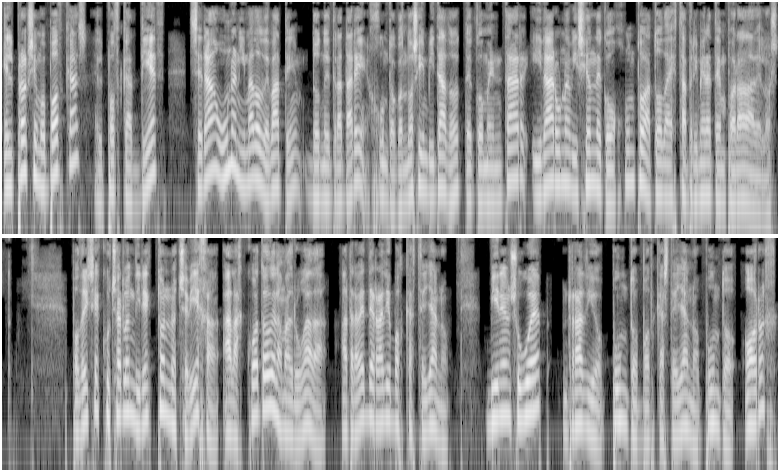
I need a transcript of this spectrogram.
El próximo podcast, el podcast 10, será un animado debate donde trataré, junto con dos invitados, de comentar y dar una visión de conjunto a toda esta primera temporada de Lost. Podréis escucharlo en directo en Nochevieja, a las 4 de la madrugada, a través de Radio Podcastellano, bien en su web radio.podcastellano.org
